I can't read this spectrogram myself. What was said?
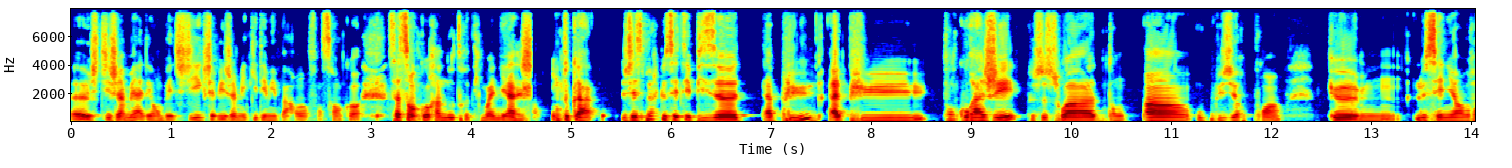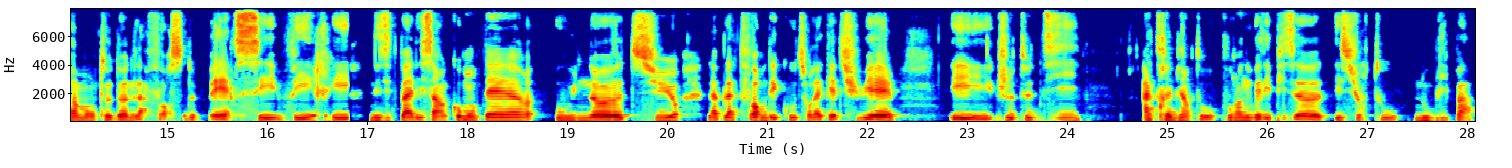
je n'étais jamais allée en Belgique, j'avais jamais quitté mes parents, enfin ça encore, ça c'est encore un autre témoignage. En tout cas, j'espère que cet épisode t'a plu, a pu t'encourager, que ce soit dans un ou plusieurs points, que mmh, le Seigneur vraiment te donne la force de persévérer. N'hésite pas à laisser un commentaire ou une note sur la plateforme d'écoute sur laquelle tu es. Et je te dis à très bientôt pour un nouvel épisode. Et surtout, n'oublie pas,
